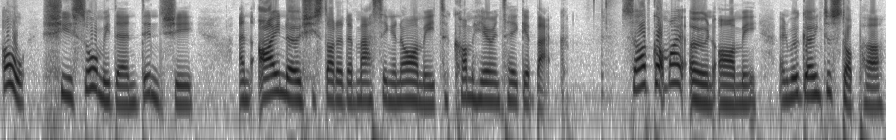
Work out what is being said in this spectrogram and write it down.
Oh, she saw me then, didn't she? And I know she started amassing an army to come here and take it back. So I've got my own army and we're going to stop her.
